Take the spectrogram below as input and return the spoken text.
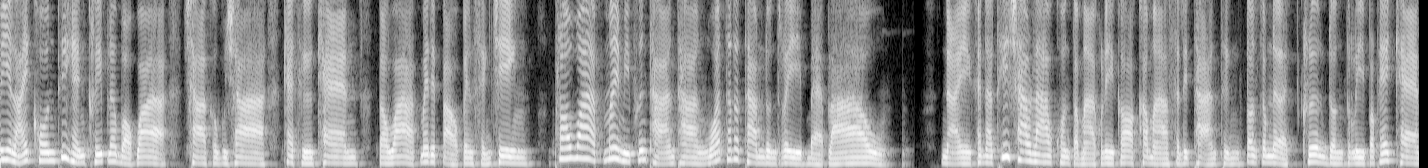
มีหลายคนที่เห็นคลิปแล้วบอกว่า ชาวกัมพูชา แค่ถือแคน แต่ว่าไม่ได้เป่าเป็นเสียงจริง เพราะว่าไม่มีพื้นฐานทางวัฒนธรรมดนตรีแบบลาวในขณะที่ชาวลาวคนต่อมาคนนี้ก็เข้ามาสันนิษฐานถึงต้นกำเนิดเครื่องดนตรีประเภทแคน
